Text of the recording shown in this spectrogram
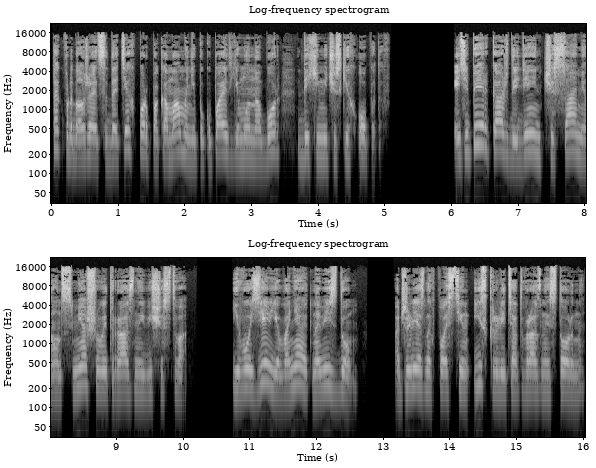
Так продолжается до тех пор, пока мама не покупает ему набор для химических опытов. И теперь каждый день часами он смешивает разные вещества. Его зелья воняют на весь дом. От железных пластин искры летят в разные стороны.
